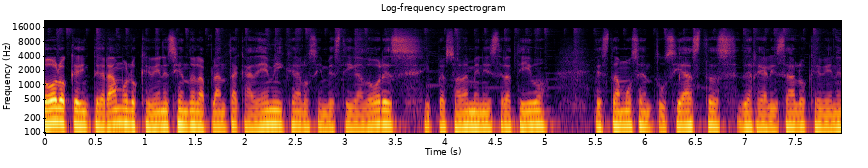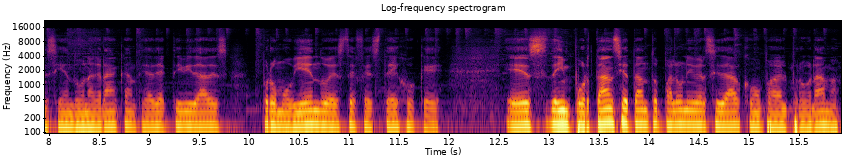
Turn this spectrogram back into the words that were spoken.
todo lo que integramos, lo que viene siendo la planta académica, los investigadores y personal administrativo, estamos entusiastas de realizar lo que viene siendo una gran cantidad de actividades promoviendo este festejo que es de importancia tanto para la universidad como para el programa.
